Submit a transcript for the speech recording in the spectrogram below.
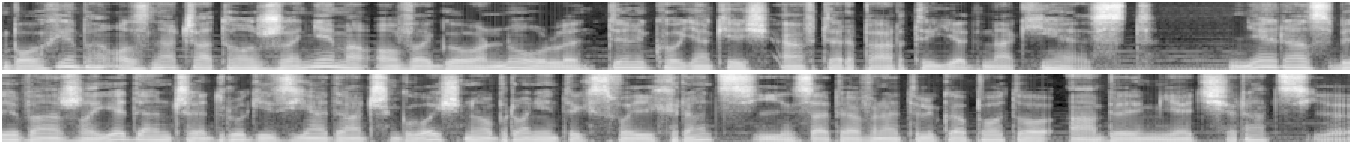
Bo chyba oznacza to, że nie ma owego nul, tylko jakieś afterparty jednak jest. Nieraz bywa, że jeden czy drugi zjadacz głośno broni tych swoich racji, zapewne tylko po to, aby mieć rację.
